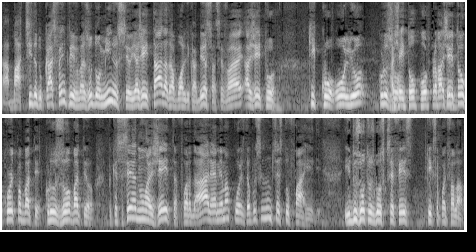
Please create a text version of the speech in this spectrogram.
a batida do Cássio foi incrível, mas o domínio seu e a ajeitada da bola de cabeça, você vai, ajeitou, quicou, olhou, cruzou. Ajeitou o corpo pra bater. Ajeitou o corpo para bater, cruzou, bateu. Porque se você não ajeita fora da área, é a mesma coisa. Então por isso que você não precisa estufar a rede. E dos outros gols que você fez, o que, que você pode falar?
